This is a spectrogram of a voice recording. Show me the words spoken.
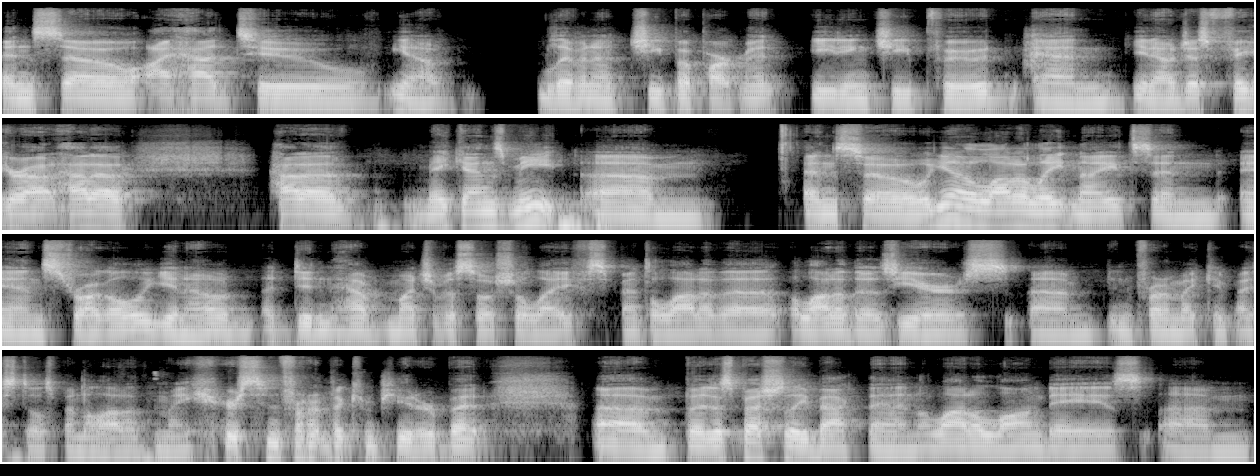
And so i had to you know live in a cheap apartment eating cheap food and you know just figure out how to how to make ends meet. Um, and so you know a lot of late nights and and struggle you know i didn't have much of a social life spent a lot of the a lot of those years um, in front of my i still spend a lot of my years in front of a computer but um, but especially back then a lot of long days um,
